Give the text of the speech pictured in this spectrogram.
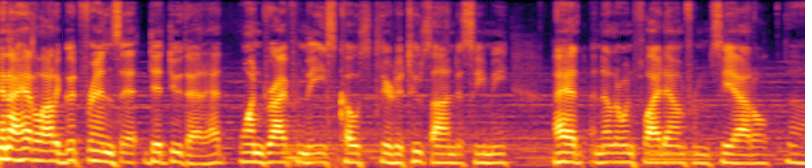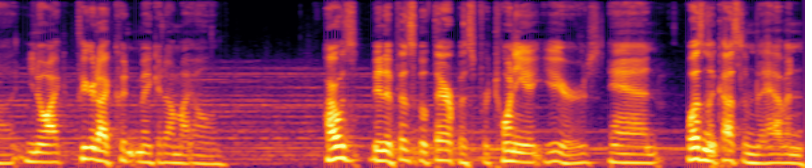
And I had a lot of good friends that did do that. I had one drive from the East Coast clear to Tucson to see me. I had another one fly down from Seattle. Uh, you know, I figured I couldn't make it on my own. I was been a physical therapist for 28 years and wasn't accustomed to having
